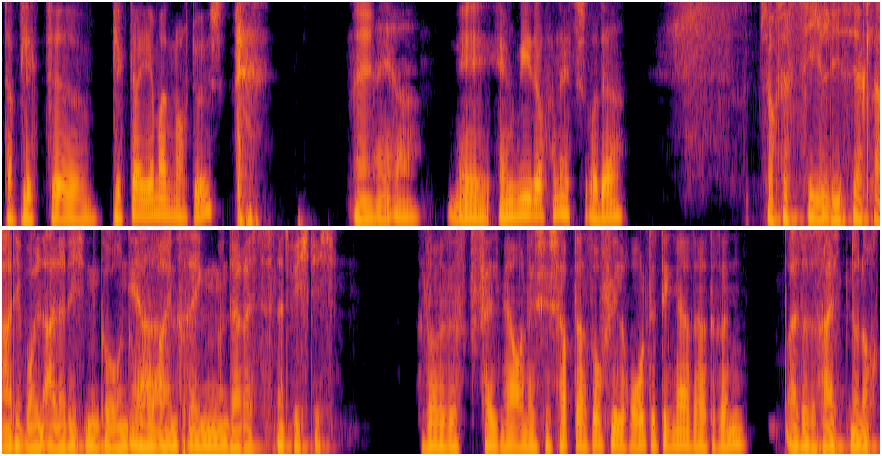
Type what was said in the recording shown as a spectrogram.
da blickt, äh, blickt da jemand noch durch? Nee. Naja, nee, irgendwie doch nicht, oder? Das ist auch das Ziel, die ist ja klar, die wollen alle dich in Go und Go Ja. reinbringen und der Rest ist nicht wichtig. Also, das gefällt mir auch nicht. Ich habe da so viel rote Dinger da drin. Also das heißt nur noch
